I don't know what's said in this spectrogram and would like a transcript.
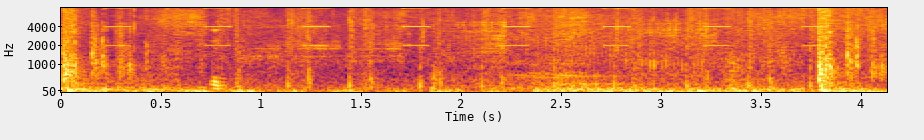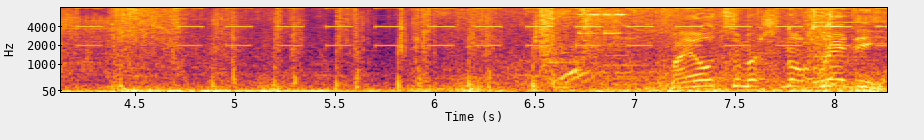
My ultimate's not ready.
